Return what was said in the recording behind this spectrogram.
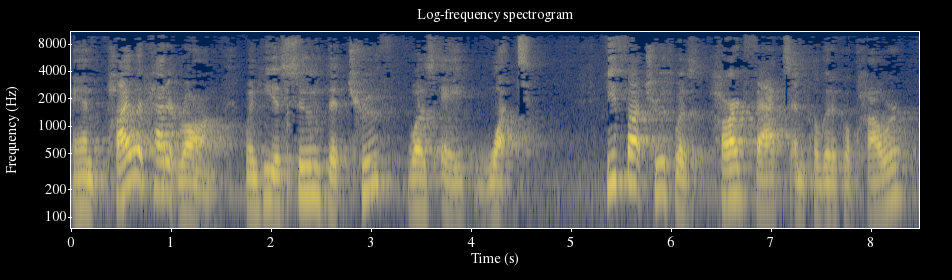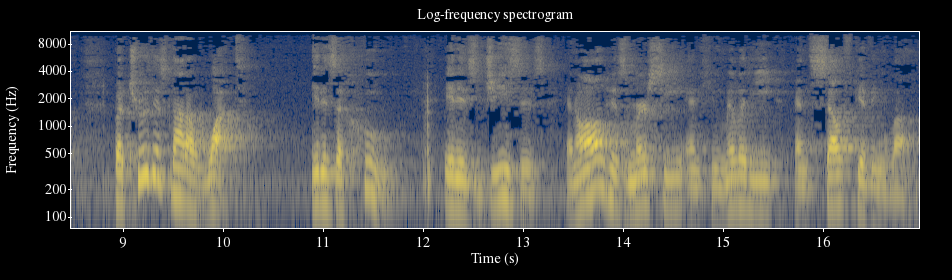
And Pilate had it wrong when he assumed that truth was a what. He thought truth was hard facts and political power, but truth is not a what, it is a who. It is Jesus and all his mercy and humility and self giving love.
